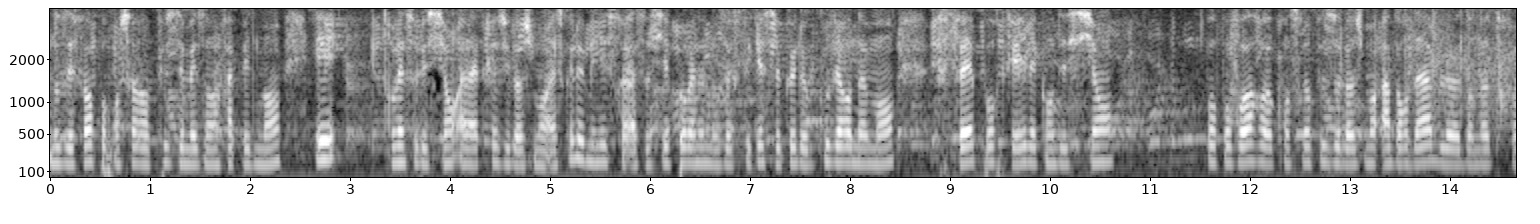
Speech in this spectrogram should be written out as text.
nos efforts pour construire plus de maisons rapidement et trouver une solution à la crise du logement. Est-ce que le ministre associé pourrait nous expliquer ce que le gouvernement fait pour créer les conditions pour pouvoir construire plus de logements abordables dans notre,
